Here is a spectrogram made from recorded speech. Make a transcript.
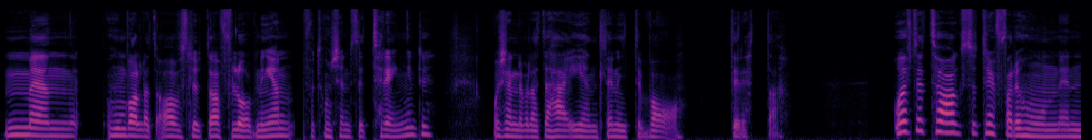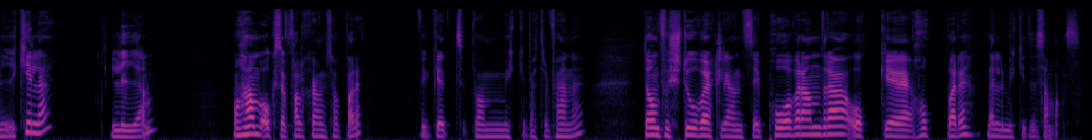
Men hon valde att avsluta förlovningen för att hon kände sig trängd. Och kände väl att det här egentligen inte var det rätta. Och efter ett tag så träffade hon en ny kille, Liam. Och han var också fallskärmshoppare. Vilket var mycket bättre för henne. De förstod verkligen sig på varandra och eh, hoppade väldigt mycket tillsammans.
